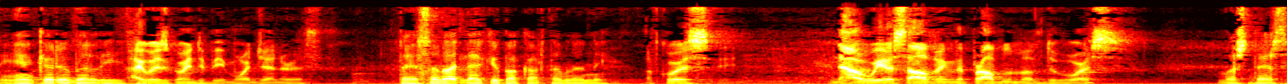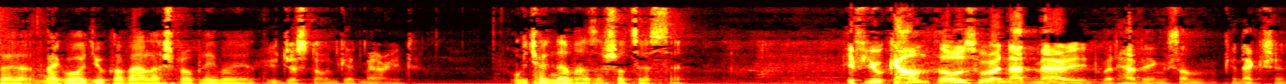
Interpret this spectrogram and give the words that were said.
Igen, körülbelül így. I was going to be more generous. Persze nagy lelkűbb akartam lenni. Of course, now we are solving the problem of divorce. Most persze megoldjuk a vállás problémáját, You just don't get married. úgyhogy nem házasodsz össze. If you count those who are not married but having some connection,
